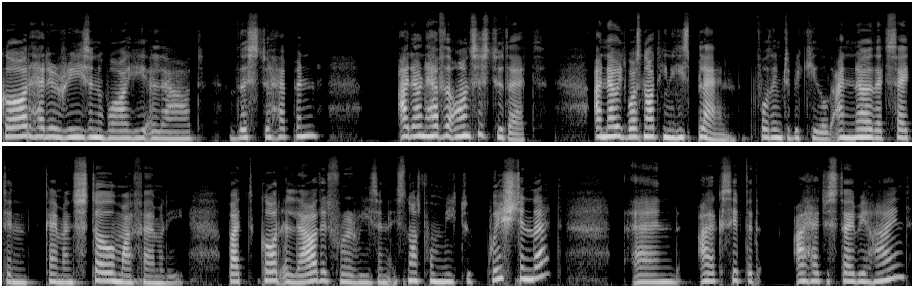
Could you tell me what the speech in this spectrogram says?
God had a reason why He allowed this to happen. I don't have the answers to that. I know it was not in his plan for them to be killed. I know that Satan came and stole my family, but God allowed it for a reason. It's not for me to question that. And I accept that I had to stay behind.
